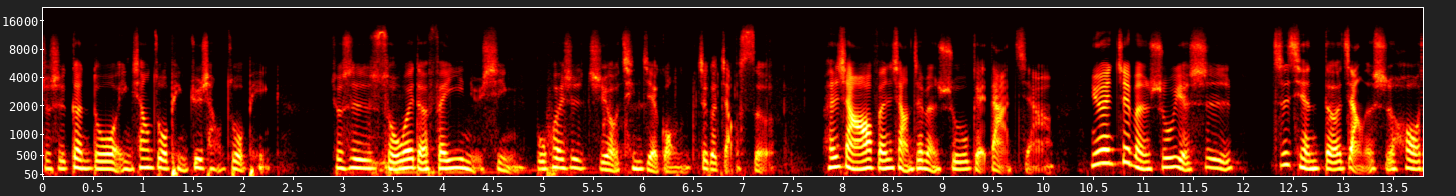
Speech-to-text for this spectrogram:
就是更多影像作品、剧场作品，就是所谓的非裔女性，不会是只有清洁工这个角色。很想要分享这本书给大家，因为这本书也是之前得奖的时候，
